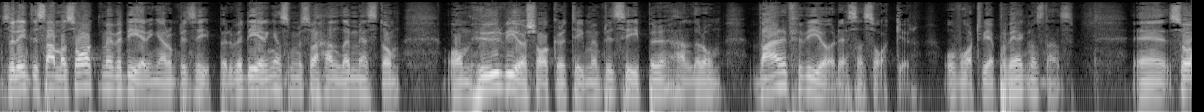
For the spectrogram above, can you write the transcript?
Så det är inte samma sak med värderingar och principer. Värderingar som så handlar mest om, om hur vi gör saker och ting, men principer handlar om varför vi gör dessa saker och vart vi är på väg någonstans. Eh, så,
